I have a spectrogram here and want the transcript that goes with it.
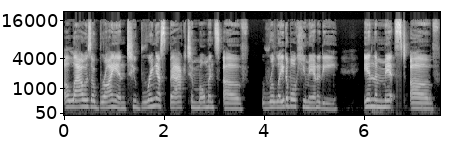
allows O'Brian to bring us back to moments of relatable humanity in the midst of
